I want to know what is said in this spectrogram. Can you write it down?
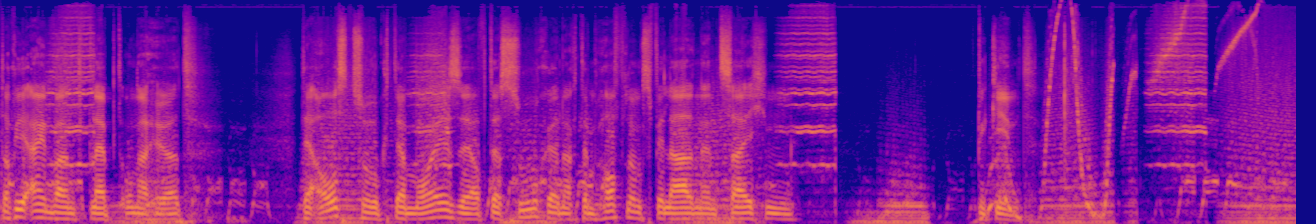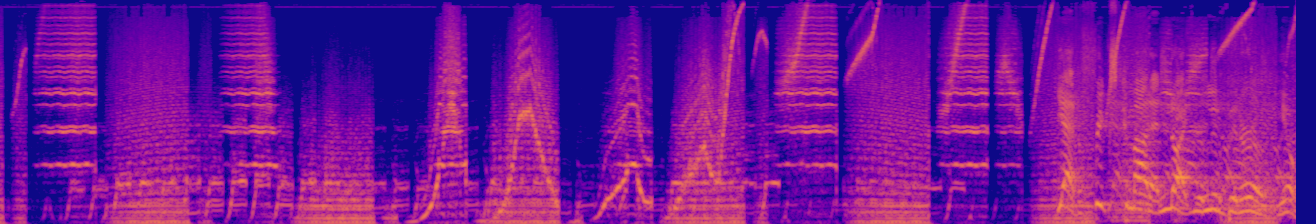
Doch ihr Einwand bleibt unerhört. Der Auszug der Mäuse auf der Suche nach dem hoffnungsbeladenen Zeichen beginnt. Yeah, the freaks come out at night. You're a little bit early, yo.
